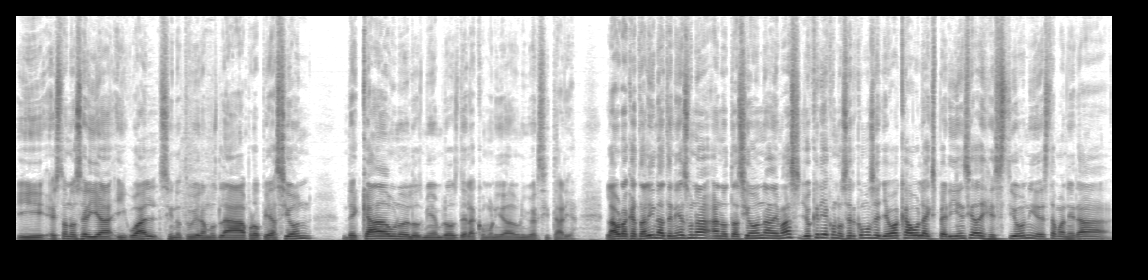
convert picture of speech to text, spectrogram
Y esto no sería igual si no tuviéramos la apropiación de cada uno de los miembros de la comunidad universitaria. Laura Catalina, tenías una anotación además. Yo quería conocer cómo se lleva a cabo la experiencia de gestión y de esta manera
